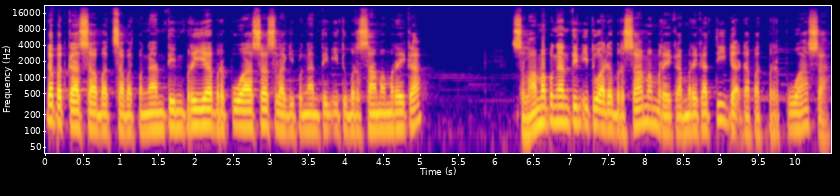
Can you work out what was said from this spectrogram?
Dapatkah sahabat-sahabat pengantin pria berpuasa selagi pengantin itu bersama mereka? Selama pengantin itu ada bersama mereka, mereka tidak dapat berpuasa.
